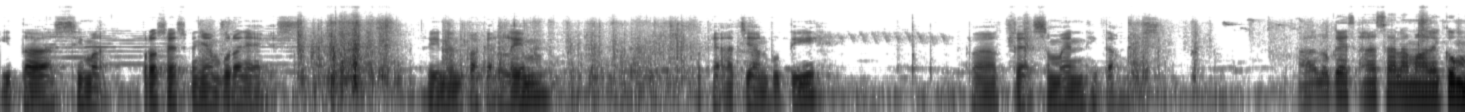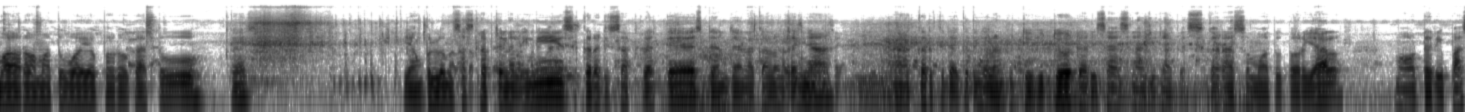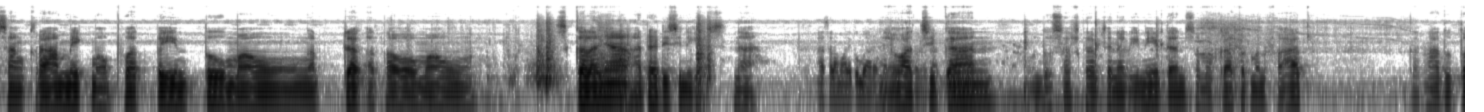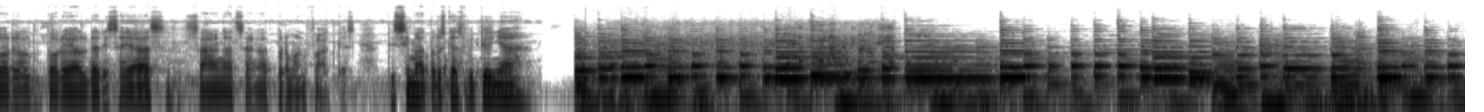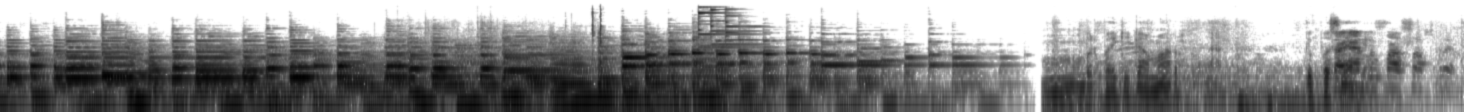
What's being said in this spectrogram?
kita simak proses penyampurannya ya guys. Ini nanti pakai lem pakai acian putih pakai semen hitam guys. Halo guys. Assalamualaikum warahmatullahi wabarakatuh guys. Yang belum subscribe channel ini segera di subscribe guys dan nyalakan loncengnya agar tidak ketinggalan video-video dari saya selanjutnya guys. Karena semua tutorial mau dari pasang keramik mau buat pintu mau ngedak atau mau segalanya ada di sini guys. Nah Assalamualaikum warahmatullahi wajibkan untuk subscribe channel ini dan semoga bermanfaat karena tutorial-tutorial dari saya sangat-sangat bermanfaat guys. Disimak terus guys videonya kamar nah, itu bosnya guys. lupa subscribe.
